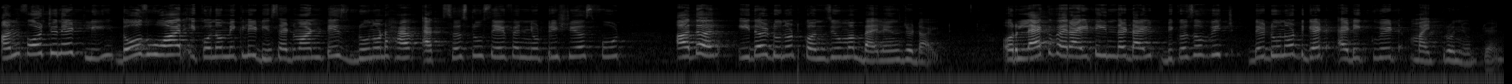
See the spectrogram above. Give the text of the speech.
Unfortunately those who are economically disadvantaged do not have access to safe and nutritious food. Other either do not consume a balanced diet or lack variety in the diet because of which they do not get adequate micronutrient.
